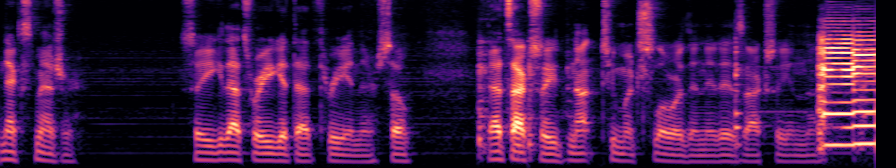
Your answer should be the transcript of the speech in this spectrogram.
Next measure. So you, that's where you get that three in there. So that's actually not too much slower than it is actually in the...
